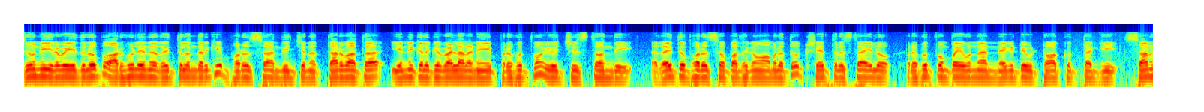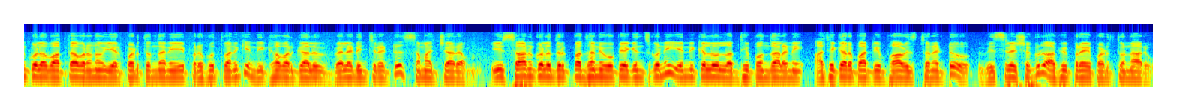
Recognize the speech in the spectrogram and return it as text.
జూన్ ఇరవై ఐదులోపు అర్హులైన రైతులందరికీ భరోసా అందించిన తర్వాత ఎన్నికలకు వెళ్ళాలని ప్రభుత్వం యోచిస్తోంది. రైతు భరోసా పథకం అమలుతో క్షేత్రస్థాయిలో ప్రభుత్వంపై ఉన్న నెగటివ్ టాక్ తగ్గి సానుకూల వాతావరణం ఏర్పడుతుందని ప్రభుత్వానికి నిఘా వర్గాలు వెల్లడించినట్టు సమాచారం. ఈ సానుకూల దృక్పథాన్ని ఉపయోగించుకుని ఎన్నికల్లో లబ్ధి పొందాలని అధికార పార్టీ భావిస్తున్నట్టు విశ్లేషకులు అభిప్రాయపడుతున్నారు.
